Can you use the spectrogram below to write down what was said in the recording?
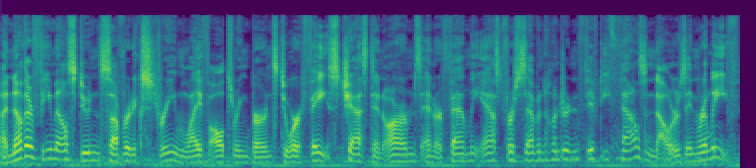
Another female student suffered extreme life altering burns to her face, chest, and arms, and her family asked for $750,000 in relief,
